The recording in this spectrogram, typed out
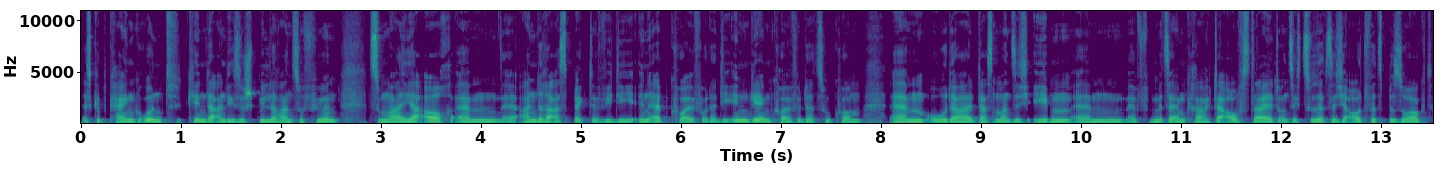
Es gibt keinen Grund, Kinder an diese Spiele ranzuführen, zumal ja auch ähm, äh, andere Aspekte wie die In-App-Käufe oder die In-Game-Käufe dazukommen ähm, oder dass man sich eben ähm, mit seinem Charakter aufstylt und sich zusätzliche Outfits besorgt.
